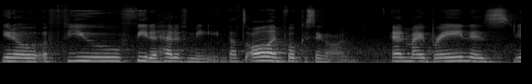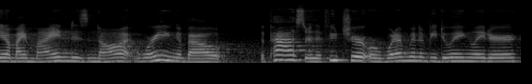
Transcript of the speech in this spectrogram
you know, a few feet ahead of me. That's all I'm focusing on. And my brain is, you know, my mind is not worrying about the past or the future or what I'm going to be doing later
